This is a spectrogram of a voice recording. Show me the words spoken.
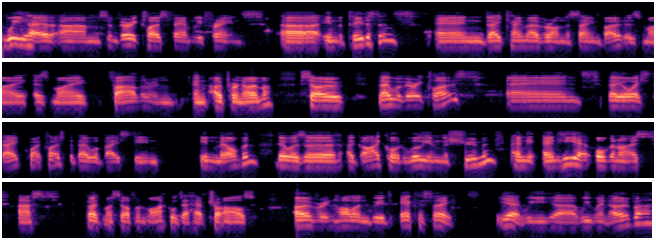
we had um, some very close family friends uh, in the Petersons, and they came over on the same boat as my as my father and and Opa and Oma. So they were very close, and they always stayed quite close. But they were based in in Melbourne. There was a, a guy called William the Schumann, and and he organised us, both myself and Michael, to have trials over in Holland with RKC. Yeah, we uh, we went over,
